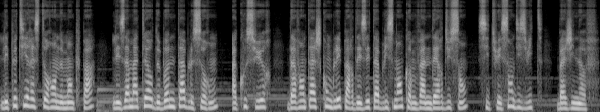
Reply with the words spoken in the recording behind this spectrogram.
les petits restaurants ne manquent pas, les amateurs de bonnes tables seront, à coup sûr, davantage comblés par des établissements comme Van der Dusan, situé 118, Baginov.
